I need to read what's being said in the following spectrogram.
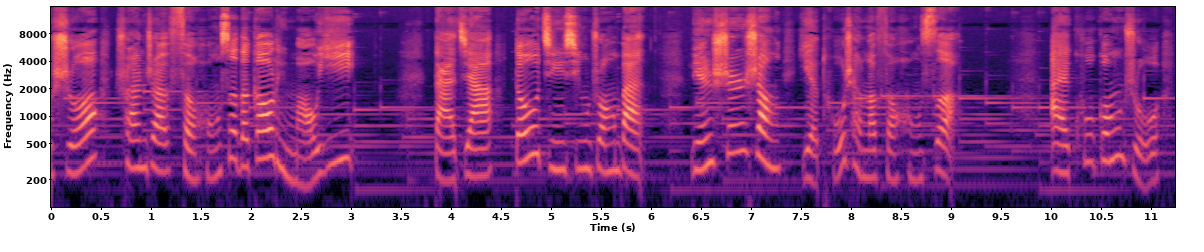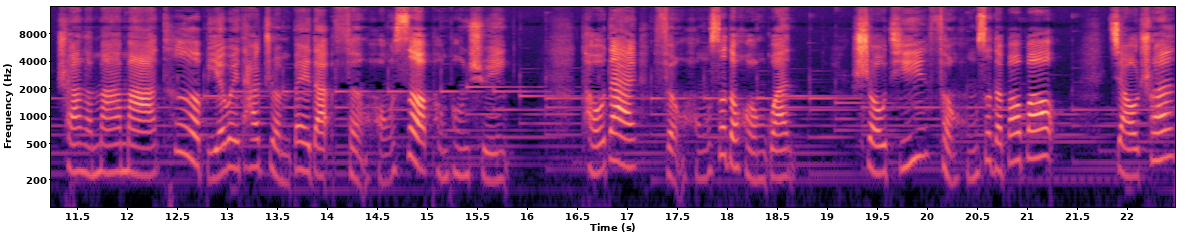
蛇穿着粉红色的高领毛衣。大家都精心装扮，连身上也涂成了粉红色。爱哭公主穿了妈妈特别为她准备的粉红色蓬蓬裙。头戴粉红色的皇冠，手提粉红色的包包，脚穿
